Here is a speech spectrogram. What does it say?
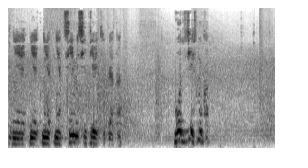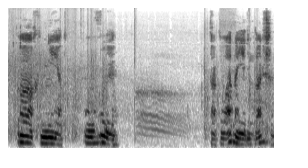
Нет, нет, нет, нет, 79, ребята. Вот здесь, ну-ка. Ах, нет, увы. Так, ладно, едем дальше.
